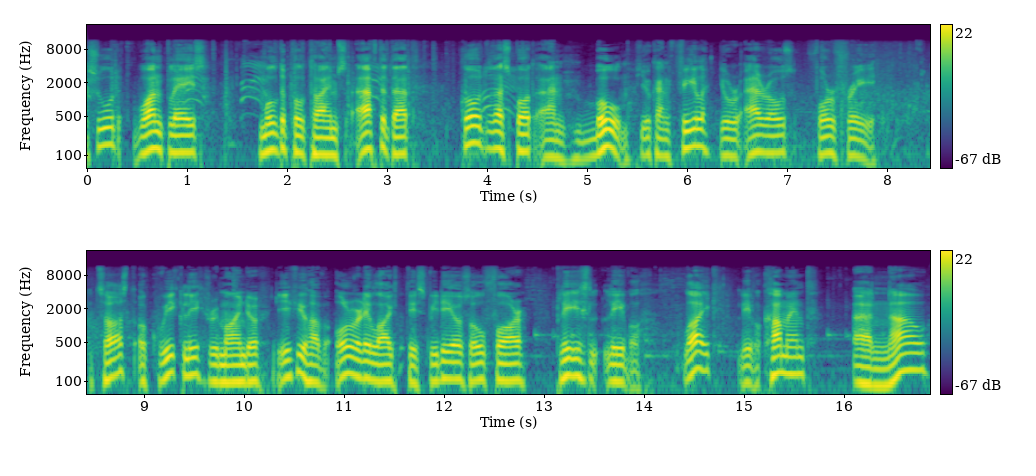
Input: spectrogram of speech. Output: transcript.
shoot one place multiple times after that go to the spot and boom you can fill your arrows for free. Just a quickly reminder, if you have already liked this video so far, please leave a like, leave a comment. And now,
